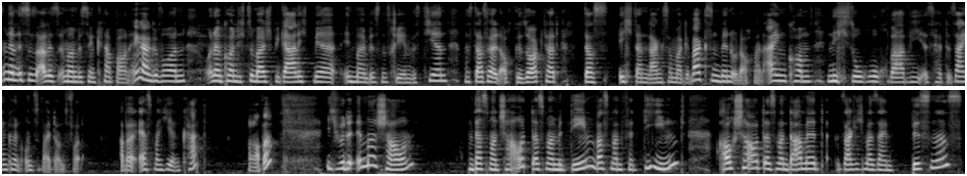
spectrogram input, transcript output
Und dann ist das alles immer ein bisschen knapper und enger geworden. Und dann konnte ich zum Beispiel gar nicht mehr in mein Business reinvestieren, was dafür halt auch gesorgt hat, dass ich dann langsamer gewachsen bin oder auch mein Einkommen nicht so hoch war, wie es hätte sein können und so weiter und so fort. Aber erstmal hier ein Cut. Aber ich würde immer schauen, dass man schaut, dass man mit dem, was man verdient, auch schaut, dass man damit, sage ich mal, sein Business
